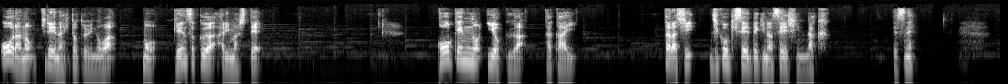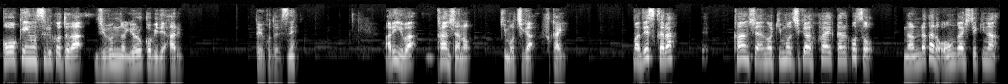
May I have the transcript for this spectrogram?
オーラの綺麗な人というのは、もう原則がありまして、貢献の意欲が高い、ただし自己犠牲的な精神なくですね。貢献をすることが自分の喜びであるということですね。あるいは感謝の気持ちが深い。まあ、ですから、感謝の気持ちが深いからこそ、何らかの恩返し的な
